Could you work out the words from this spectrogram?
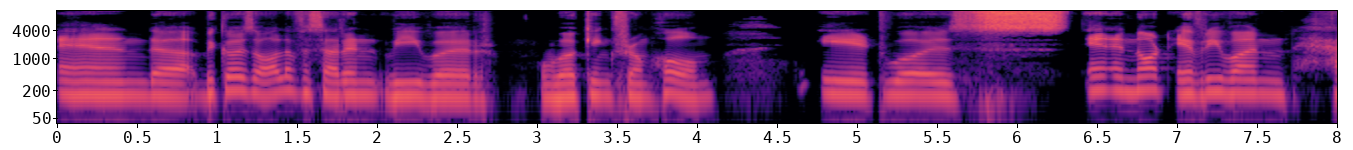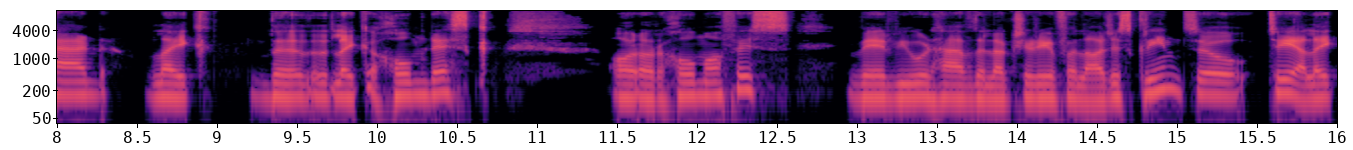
And uh, because all of a sudden we were working from home it was and, and not everyone had like the, like a home desk or a home office where we would have the luxury of a larger screen. So, so yeah, like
